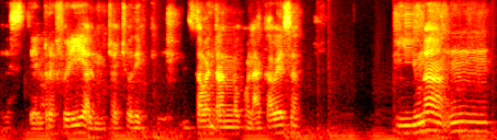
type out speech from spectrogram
este, el referí al muchacho de que estaba entrando con la cabeza. Y una, un,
